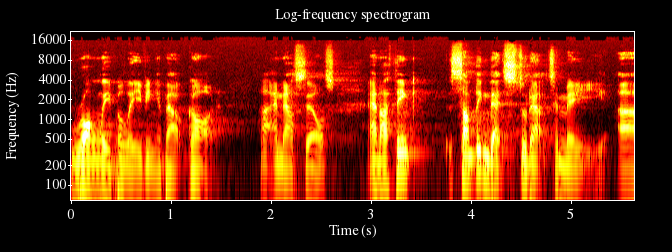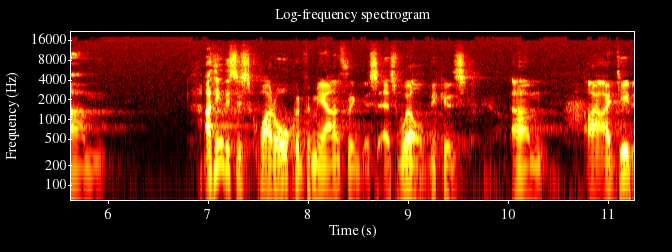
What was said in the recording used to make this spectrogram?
wrongly believing about God uh, and ourselves? And I think something that stood out to me, um, I think this is quite awkward for me answering this as well because um, I, I did.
